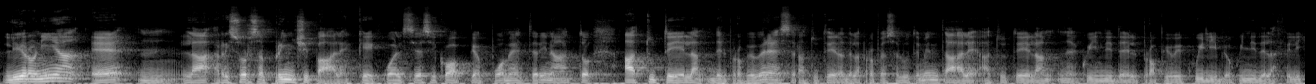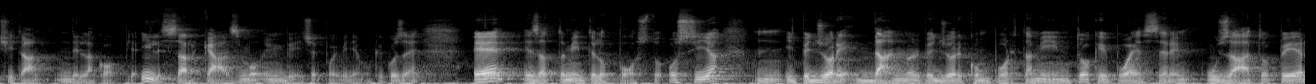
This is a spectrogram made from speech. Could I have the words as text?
L'ironia è mh, la risorsa principale che qualsiasi coppia può mettere in atto a tutela del proprio benessere, a tutela della propria salute mentale, a tutela eh, quindi del proprio equilibrio, quindi della felicità della coppia. Il sarcasmo invece, poi vediamo che cos'è, è esattamente l'opposto, ossia mh, il peggiore danno, il peggiore comportamento che può essere usato per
